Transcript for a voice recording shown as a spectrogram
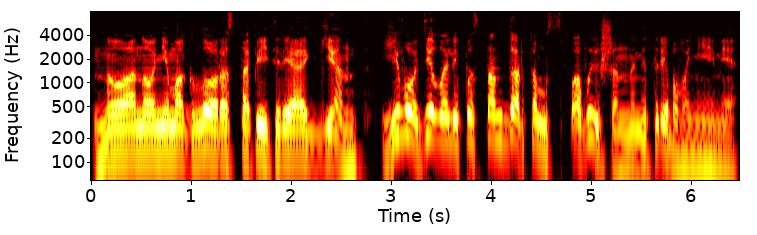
Но оно не могло растопить реагент, его делали по стандартам с повышенными требованиями.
